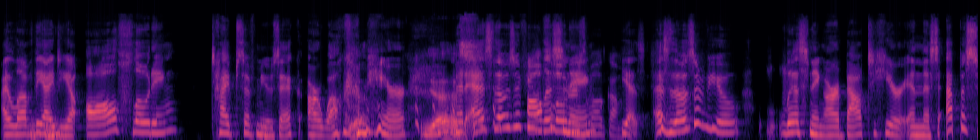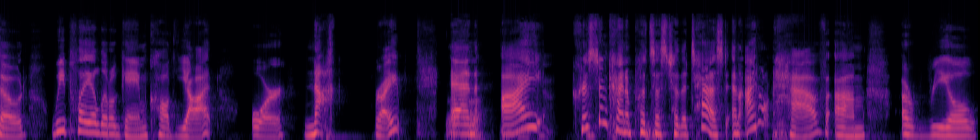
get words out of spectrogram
I love the Mhm. idea all floating types of music are welcome here. Yes. But as those of you All listening, welcome. yes, as those of you listening are about to hear in this episode, we play a little game called Yacht or Not, right? And Uh-huh. I, Kristen kind of puts us to the test, and I don't have um, a real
